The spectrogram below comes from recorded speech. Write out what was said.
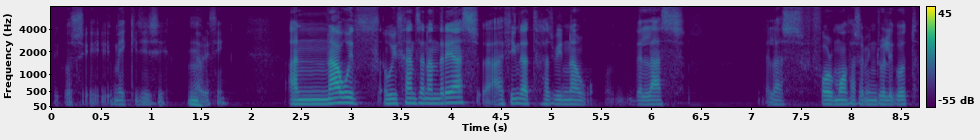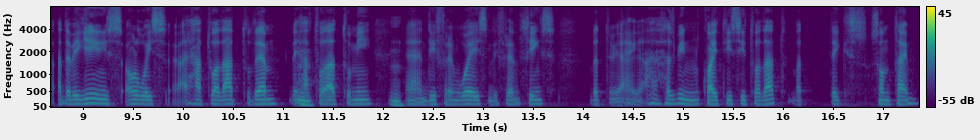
because it, it make it easy Mm. everything. And now with with Hans and Andreas, I think that has been now the last the last four months has been really good. At the beginning, it's always I have to adapt to them. They have to adapt to me, uh, different ways, and different things. But yeah, it has been quite easy to adapt, but takes some time.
